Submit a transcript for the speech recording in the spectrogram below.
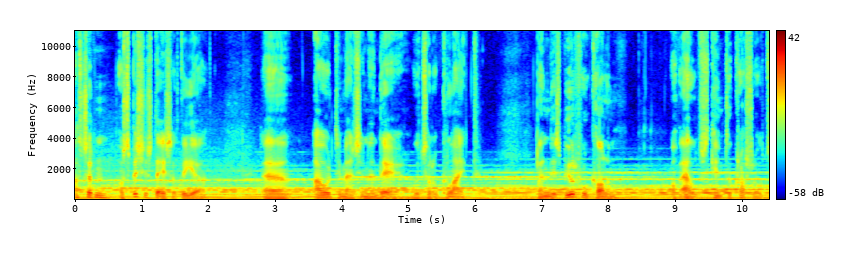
On certain auspicious days of the year, uh, our dimension and their would sort of collide. When this beautiful column of elves came to crossroads,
